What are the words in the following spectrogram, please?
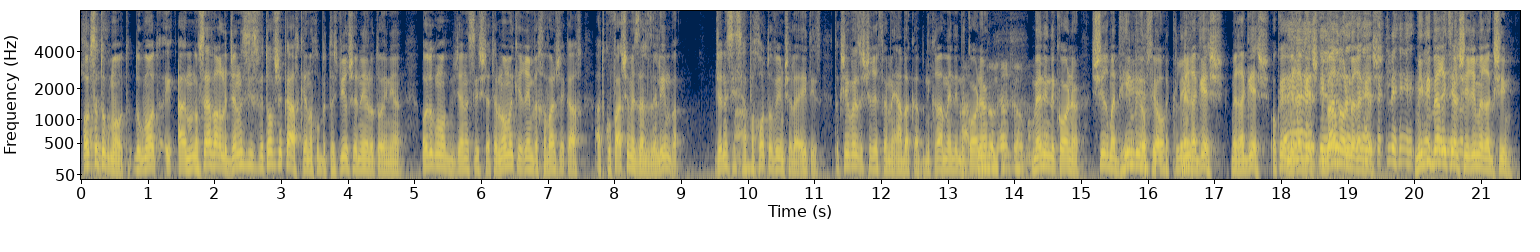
עוד קצת. דוגמאות. דוגמאות, הנושא עבר לג'נסיס, וטוב שכך, כי אנחנו בתשדיר שני על אותו עניין. עוד דוגמאות מג'נסיס שאתם לא מכירים, וחבל שכך. התקופה שמזלזלים בה. ג'נסיס הפחות טובים של האייטיז. תקשיבו איזה שיר יפה מ-Abacab, נקרא Man in the אה, Corner. ממש. Man in the Corner. שיר מדהים ביופיו. מרגש, מרגש. אוקיי, אה, מרגש, דיברנו על מרגש. מי דיבר איתי על. שירים מרגשים?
